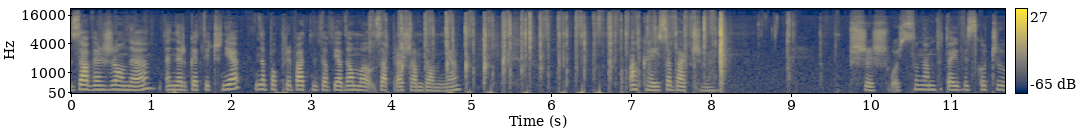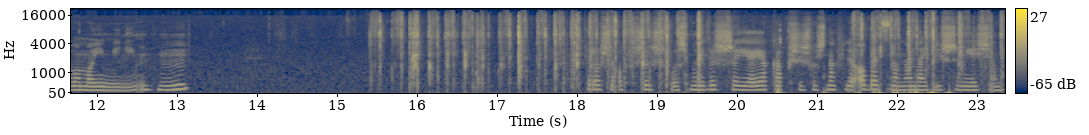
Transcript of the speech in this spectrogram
zawężone energetycznie. No po prywatny to wiadomo, zapraszam do mnie. Ok, zobaczmy przyszłość. Co nam tutaj wyskoczyło, moi mili? Mhm. Proszę o przyszłość, moje wyższe ja. Jaka przyszłość na chwilę obecną, na najbliższy miesiąc?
